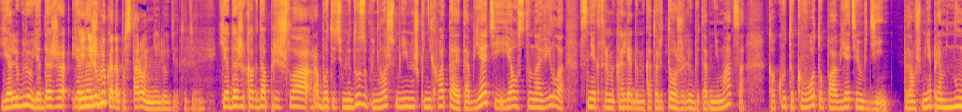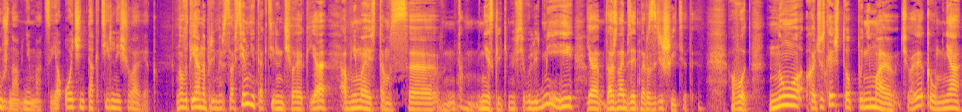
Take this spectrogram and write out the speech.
Я люблю, я даже... Я, я даже, не люблю, когда посторонние люди это делают. Я даже, когда пришла работать в «Медузу», поняла, что мне немножко не хватает объятий, и я установила с некоторыми коллегами, которые тоже любят обниматься, какую-то квоту по объятиям в день. Потому что мне прям нужно обниматься. Я очень тактильный человек. Ну вот я, например, совсем не тактильный человек. Я обнимаюсь там с э, там, несколькими всего людьми, и я должна обязательно разрешить это. Вот. Но хочу сказать, что понимаю человека. У меня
